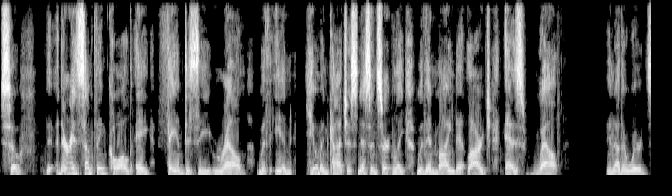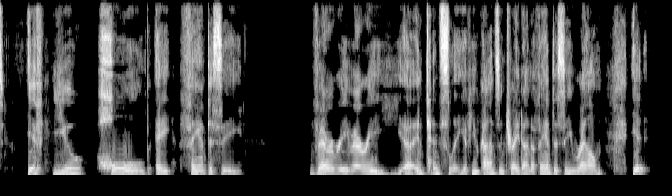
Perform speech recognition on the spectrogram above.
So there is something called a fantasy realm within human consciousness and certainly within mind at large as well. In other words, if you hold a fantasy very, very uh, intensely, if you concentrate on a fantasy realm, it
